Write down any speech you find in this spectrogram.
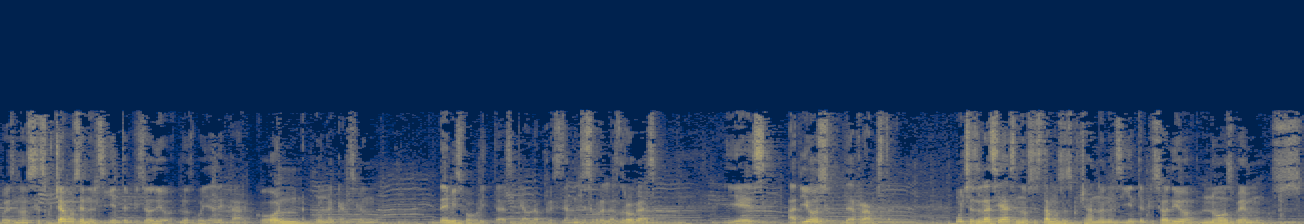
pues nos escuchamos en el siguiente episodio. Los voy a dejar con una canción de mis favoritas que habla precisamente sobre las drogas y es Adiós de Ramstein. Muchas gracias, nos estamos escuchando en el siguiente episodio. Nos vemos.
